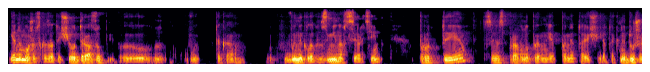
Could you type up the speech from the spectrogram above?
Я не можу сказати, що одразу е, така виникла зміна в серці. Проте це справило певне. Я пам'ятаю, що я так не дуже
